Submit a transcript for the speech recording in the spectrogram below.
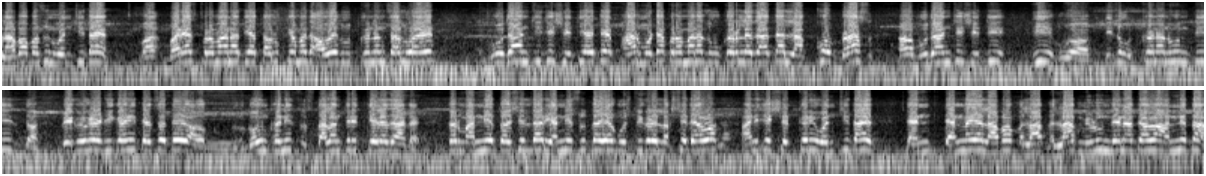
लाभापासून वंचित आहेत. ब- बऱ्याच प्रमाणात या तालुक्यामध्ये अवैध उत्खनन चालू आहे. भूदानची जी शेती आहे ते फार मोठ्या प्रमाणात उकरल्या जात आहे. लाखो ब्रास अ, भूदानची शेती ही तिचं उत्खनन होऊन ती वेगवेगळ्या ठिकाणी त्याचं ते अ, गौण खनिज स्थलांतरित केलं जात आहे तर माननीय तहसीलदार यांनी सुद्धा या गोष्टीकडे लक्ष द्यावं आणि जे शेतकरी वंचित आहेत त्यां- त्यांना या लाभा लाभ लाभ मिळून देण्यात यावा. अन्यथा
